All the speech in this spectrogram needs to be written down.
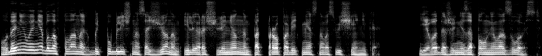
У Данилы не было в планах быть публично сожженным или расчлененным под проповедь местного священника. Его даже не заполнила злость.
